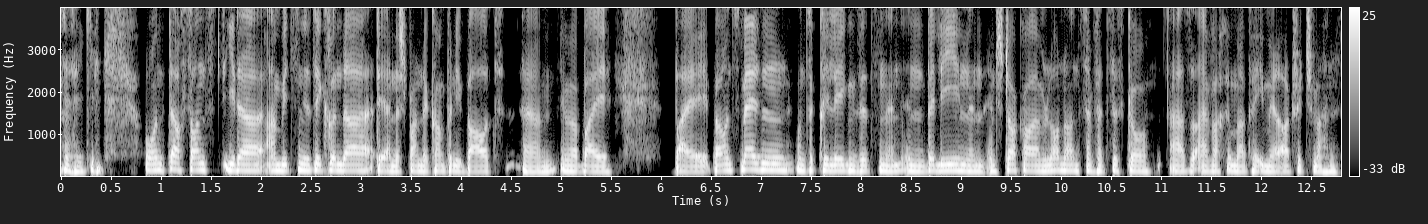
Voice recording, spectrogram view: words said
Und auch sonst jeder ambitionierte Gründer, der eine spannende Company baut, ähm, immer bei bei, bei uns melden. Unsere Kollegen sitzen in, in Berlin, in, in Stockholm, London, San Francisco. Also einfach immer per E-Mail Outreach machen.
